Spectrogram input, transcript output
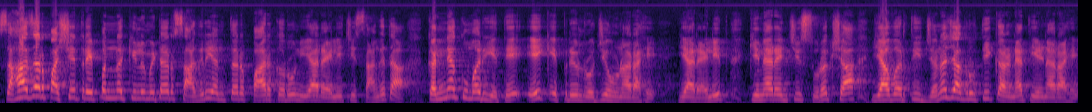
सहा हजार पाचशे त्रेपन्न किलोमीटर सागरी अंतर पार करून या रॅलीची सांगता कन्याकुमारी येथे एक एप्रिल रोजी होणार आहे. या रॅलीत किनाऱ्यांची सुरक्षा यावरती जनजागृती करण्यात येणार आहे.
